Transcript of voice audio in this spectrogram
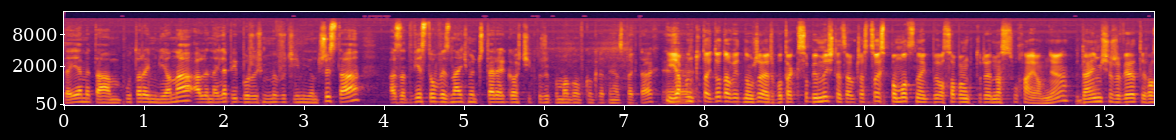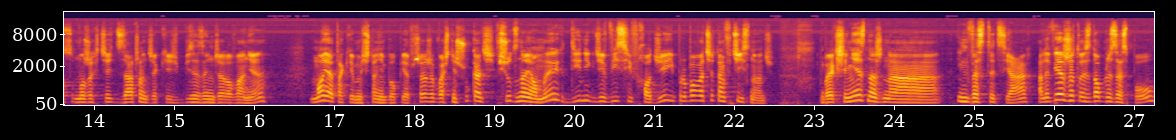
dajemy tam półtorej miliona, ale najlepiej było, żebyśmy my wrzucili milion trzysta, a za dwie stówy znajdźmy czterech gości, którzy pomogą w konkretnych aspektach. I ja E, bym tutaj dodał jedną rzecz, bo tak sobie myślę cały czas, co jest pomocne jakby osobom, które nas słuchają, nie? Wydaje mi się, że wiele tych osób może chcieć zacząć jakieś biznes angelowanie. Moje takie myślenie było pierwsze, że właśnie szukać wśród znajomych deali, gdzie VC wchodzi i próbować się tam wcisnąć. Bo jak się nie znasz na inwestycjach, ale wiesz, że to jest dobry zespół,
